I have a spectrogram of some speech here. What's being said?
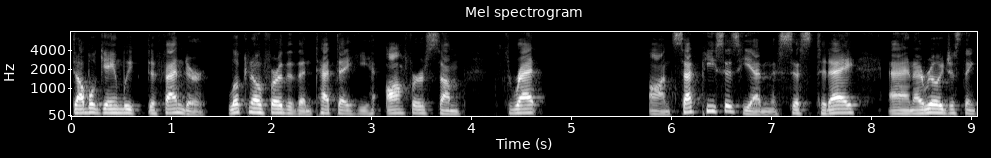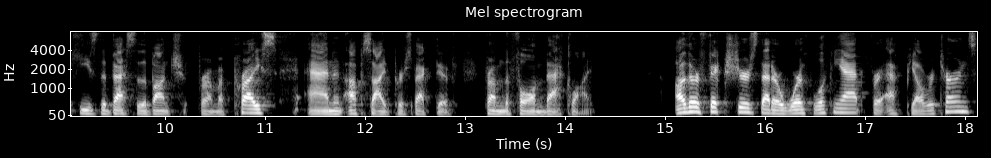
double game week defender, look no further than Tete. He offers some threat on set pieces. He had an assist today, and I really just think he's the best of the bunch from a price and an upside perspective from the Fulham backline. Other fixtures that are worth looking at for FPL returns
